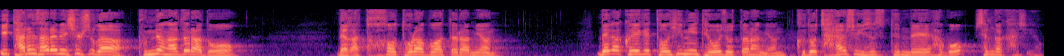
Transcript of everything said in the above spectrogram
이 다른 사람의 실수가 분명하더라도 내가 더 돌아보았더라면 내가 그에게 더 힘이 되어줬더라면 그도 잘할 수 있었을 텐데 하고 생각하지요.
